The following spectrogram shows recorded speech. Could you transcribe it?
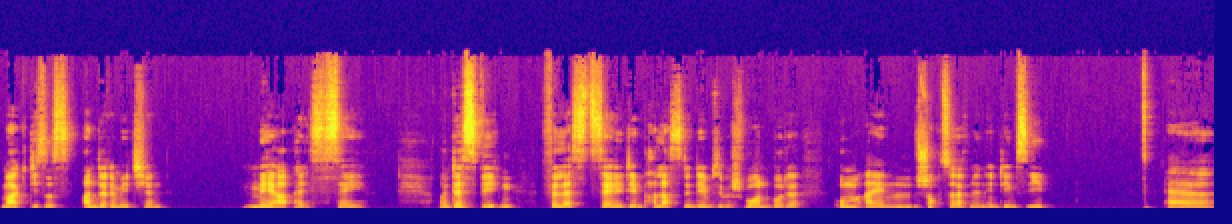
mag dieses andere Mädchen mehr als Say. Und deswegen verlässt Say den Palast, in dem sie beschworen wurde, um einen Shop zu öffnen, in dem sie äh,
